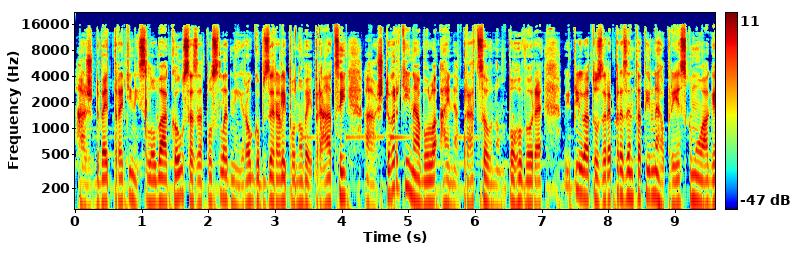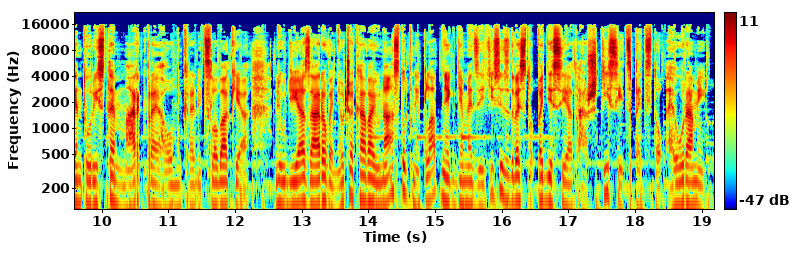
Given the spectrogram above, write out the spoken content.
Až dve tretiny Slovákov sa za posledný rok obzerali po novej práci a štvrtina bola aj na pracovnom pohovore. Vyplýva to z reprezentatívneho prieskumu agentúry STEM Mark pre Home Credit Slovakia. Ľudia zároveň očakávajú nástupný plat niekde medzi 1250 až 1500 eurami.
